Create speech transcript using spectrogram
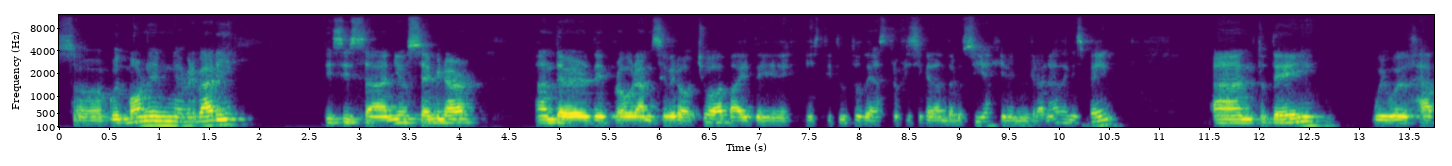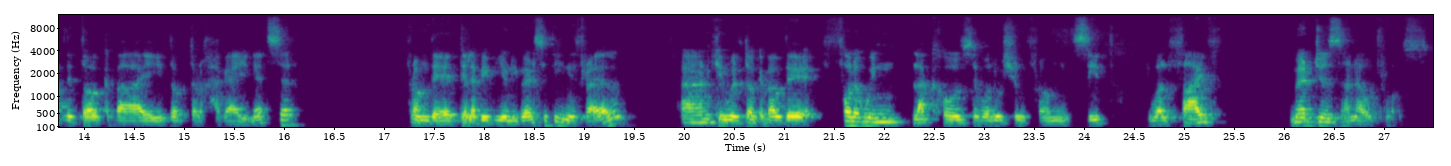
So good morning, everybody. This is a new seminar under the program Severo Ochoa by the Instituto de Astrofísica de Andalucía here in Granada, in Spain. And today we will have the talk by Dr. Hagai Netzer from the Tel Aviv University in Israel. And he will talk about the following black holes evolution from Z equal 5 mergers and outflows.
